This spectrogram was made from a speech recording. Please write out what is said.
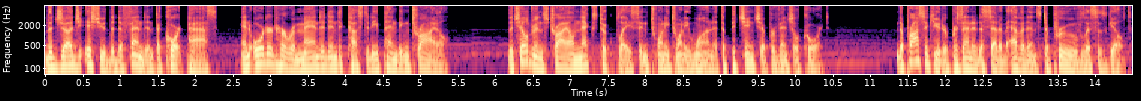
the judge issued the defendant a court pass and ordered her remanded into custody pending trial. The children's trial next took place in 2021 at the Pichincha Provincial Court. The prosecutor presented a set of evidence to prove Lissa's guilt.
